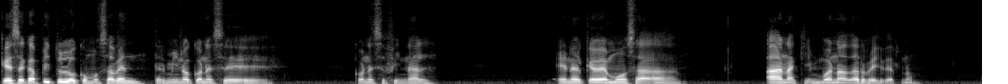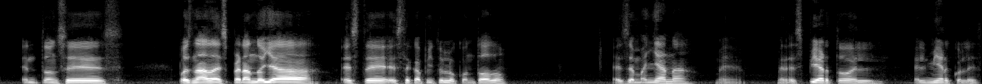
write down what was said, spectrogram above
Que ese capítulo, como saben, terminó con ese con ese final en el que vemos a, a Anakin, bueno, a Darth Vader, ¿no? Entonces, pues nada, esperando ya este, este capítulo con todo. Es de mañana, me, me despierto el, el miércoles,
